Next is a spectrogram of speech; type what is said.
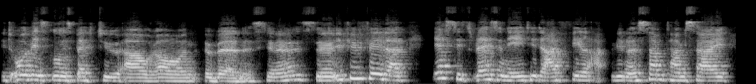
it always goes back to our own awareness, you know. So if you feel that, yes, it resonated, I feel, you know, sometimes I,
